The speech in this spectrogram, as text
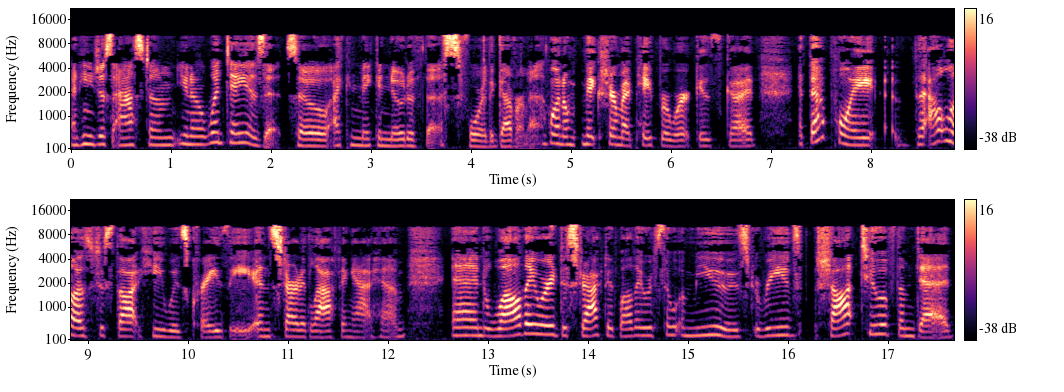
And he just asked them, you know, what day is it so I can make a note of this for the government? I want to make sure my paperwork is good. At that point, the outlaws just thought he was crazy and started laughing at him. And while they were distracted, while they were so amused, Reeves shot two of them dead,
